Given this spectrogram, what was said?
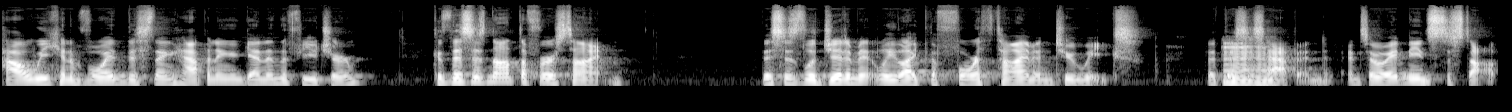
how we can avoid this thing happening again in the future because this is not the first time this is legitimately like the fourth time in two weeks that this has Mhm. happened and so it needs to stop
